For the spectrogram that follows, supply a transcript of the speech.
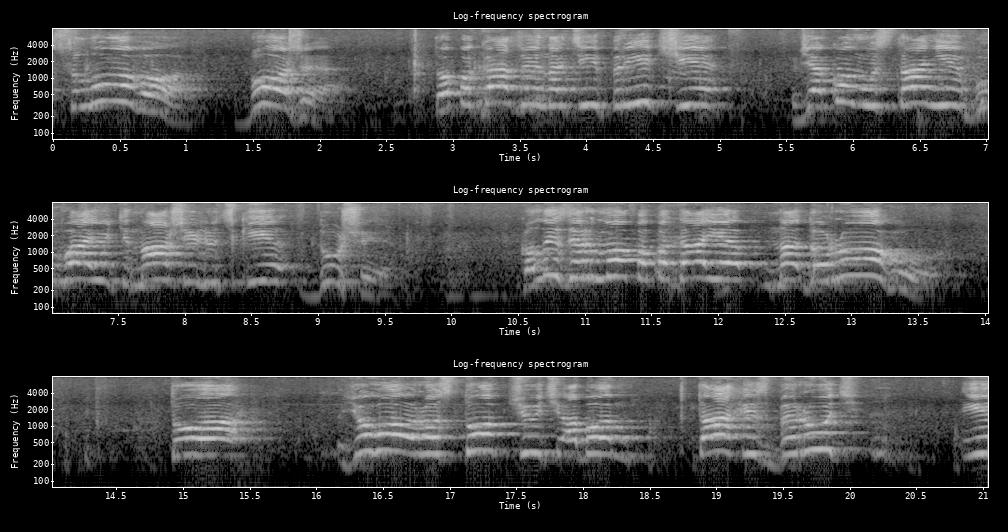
Слово Боже, то показує на цій притчі, в якому стані бувають наші людські душі. Коли зерно попадає на дорогу, то його розтопчуть або птахи зберуть, і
